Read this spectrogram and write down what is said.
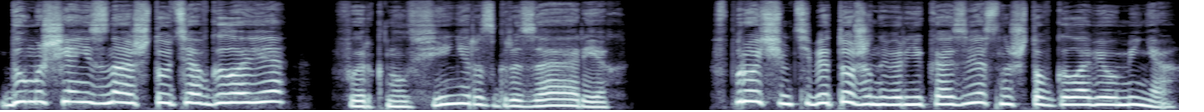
«Думаешь, я не знаю, что у тебя в голове?» — фыркнул Финни, разгрызая орех. «Впрочем, тебе тоже наверняка известно, что в голове у меня.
